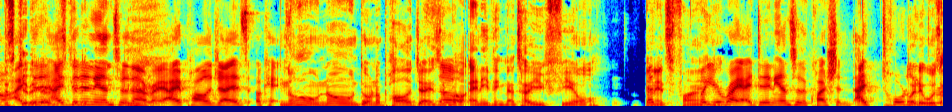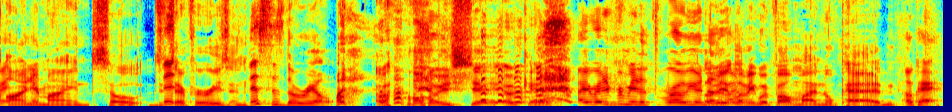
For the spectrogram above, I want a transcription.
I'm just I kidding, didn't, I'm I didn't kidding. answer that right. I apologize. Okay. No, no, don't apologize So- about anything. That's how you feel, and it's fine. But you're right. I didn't answer the question. I totally. But it was threw on in your a- mind, so it's Thi- there for a reason. This is the real one. oh shit! Okay, Are you ready for me to throw you let another me one? let me whip out my notepad Okay.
